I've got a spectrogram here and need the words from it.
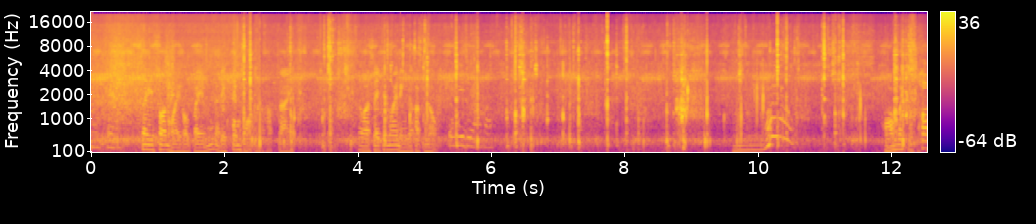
นี่เป็นใส่ซอนหอยเข้าไปมันก็ได้ความหอมนะครับใส่ แต่ว่าใส่จะน้อยหนึ่งนะครับพี่น้องแค่นิดเดียวค่ะหอมใบกะเพรา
